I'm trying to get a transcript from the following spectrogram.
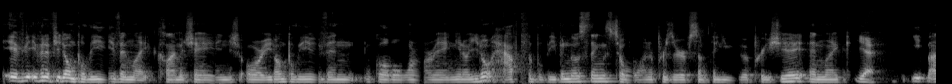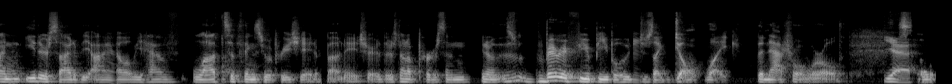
If, even if you don't believe in like climate change or you don't believe in global warming, you know, you don't have to believe in those things to want to preserve something you appreciate. And like, yeah, on either side of the aisle, we have lots of things to appreciate about nature. There's not a person, you know, there's very few people who just like don't like the natural world. Yeah. So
